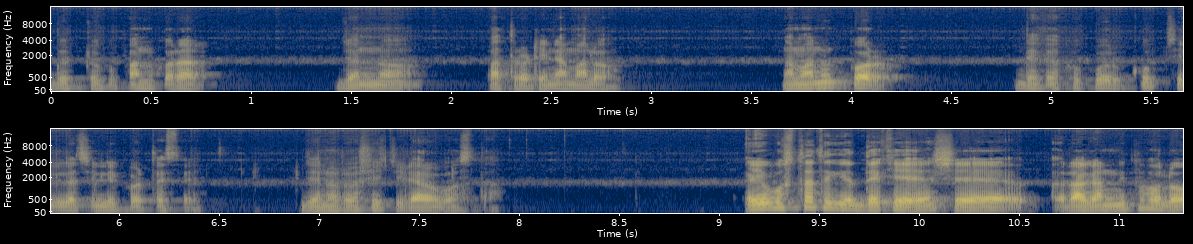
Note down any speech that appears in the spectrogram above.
দুধটুকু পান করার জন্য পাত্রটি নামালো। নামানোর পর দেখে কুকুর খুব চিল্লাচিল্লি করতেছে, যেন রশি চিড়ার অবস্থা। এই অবস্থা থেকে দেখে সে রাগান্বিত হলো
